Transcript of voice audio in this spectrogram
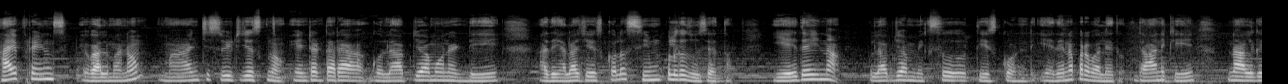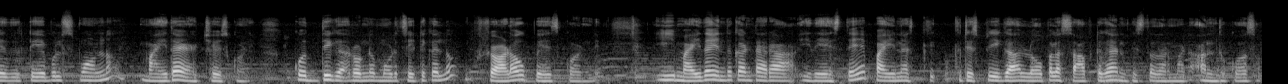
హాయ్ ఫ్రెండ్స్ ఇవాళ మనం మంచి స్వీట్ చేసుకుందాం. ఏంటంటారా? గులాబ్ జామున్ అండి అది ఎలా చేసుకోవాలో సింపుల్గా చూసేద్దాం. ఏదైనా గులాబ్ జామ్ మిక్స్ తీసుకోండి. ఏదైనా పర్వాలేదు. దానికి నాలుగైదు టేబుల్ స్పూన్లు మైదా యాడ్ చేసుకోండి. కొద్దిగా రెండు మూడు చిటికలు సోడా ఉప్పు వేసుకోండి. ఈ మైదా ఎందుకంటారా? ఇది వేస్తే పైన క్రిస్పీగా లోపల సాఫ్ట్గా అనిపిస్తుంది అనమాట అందుకోసం.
